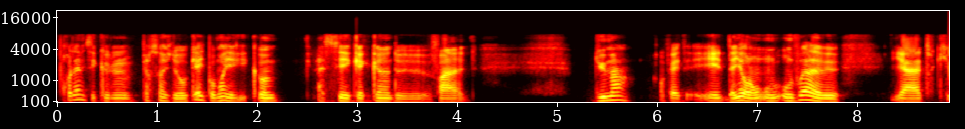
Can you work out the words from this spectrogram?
problème, c'est que le personnage de Hawkeye, pour moi, il est comme assez quelqu'un de, enfin, d'humain en fait. Et d'ailleurs, on, on le voit, euh, il y a un truc.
